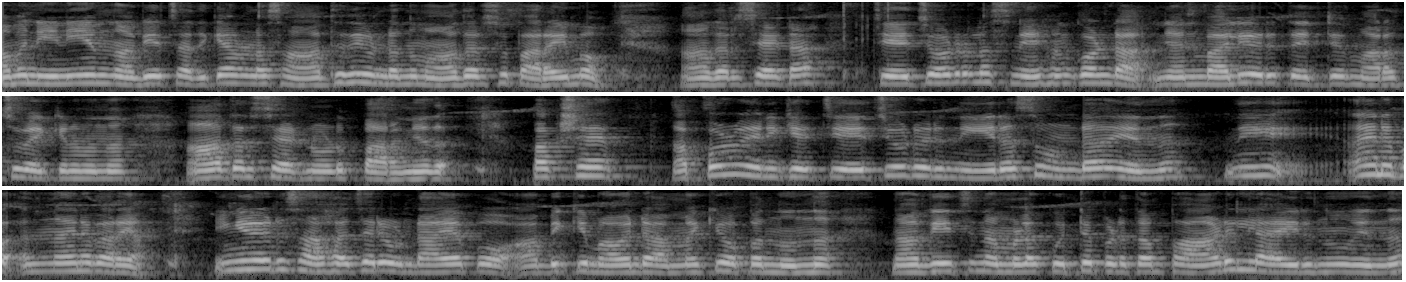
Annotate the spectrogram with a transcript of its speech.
അവൻ ഇനിയും നവ്യെ ചതിക്കാനുള്ള സാധ്യതയുണ്ടെന്നും ആദർശ് പറയുമ്പോൾ ആദർശേട്ടാ ചേച്ചിയോടുള്ള സ്നേഹം കൊണ്ടാ ഞാൻ വലിയൊരു തെറ്റ് മറച്ചു വയ്ക്കണമെന്ന് ആദർശേട്ടനോട് പറഞ്ഞത്. പക്ഷേ അപ്പോഴും എനിക്ക് ചേച്ചിയോട് ഒരു നീരസമുണ്ട് എന്ന് നീ അതിനെ അതിനെ പറയാം. ഇങ്ങനെ ഒരു സാഹചര്യം ഉണ്ടായപ്പോൾ അബിക്കും അവന്റെ അമ്മയ്ക്കും ഒപ്പം നിന്ന് നവ്യേച്ചി നമ്മളെ കുറ്റപ്പെടുത്താൻ പാടില്ലായിരുന്നു എന്ന്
